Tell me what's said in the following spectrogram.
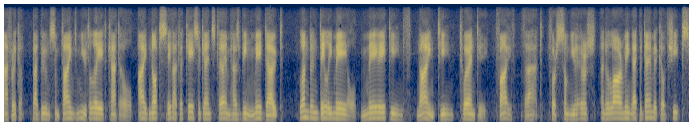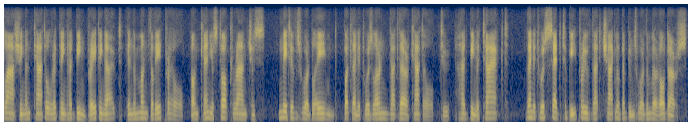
Africa, baboons sometimes mutilate cattle, I'd not say that a case against them has been made out. London Daily Mail, May 18, 1925, that, for some years, an alarming epidemic of sheep slashing and cattle ripping had been breaking out in the month of April on Kenya stock ranches. Natives were blamed, but then it was learned that their cattle, too, had been attacked. Then it was said to be proved that Chacma baboons were the marauders.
